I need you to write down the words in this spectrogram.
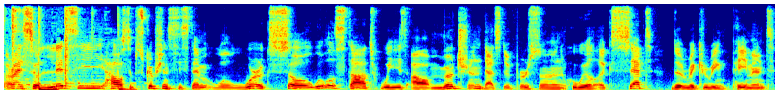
Alright, so let's see how subscription system will work. So we will start with our merchant, that's the person who will accept the recurring payment.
